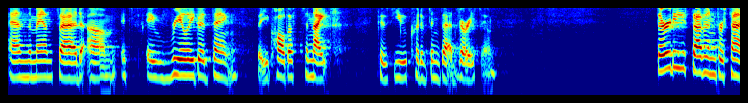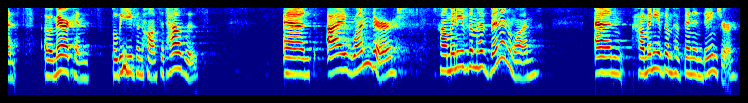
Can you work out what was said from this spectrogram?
And the man said, um, It's a really good thing that you called us tonight because you could have been dead very soon. 37% of Americans believe in haunted houses. And I wonder how many of them have been in one and how many of them have been in danger.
